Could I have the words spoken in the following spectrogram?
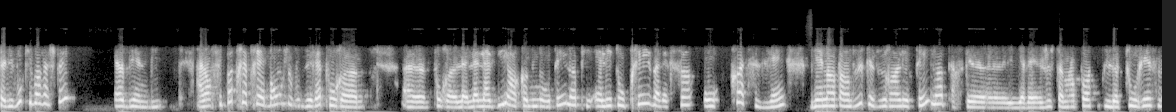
Savez-vous qui va racheter? Airbnb. Alors, c'est pas très, très bon, je vous dirais, pour euh, euh pour euh, la, vie en communauté, là, puis elle est aux prises avec ça au quotidien. Bien entendu que durant l'été, là, parce que euh, il y avait justement pas le tourisme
